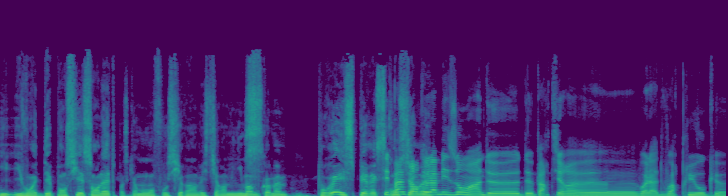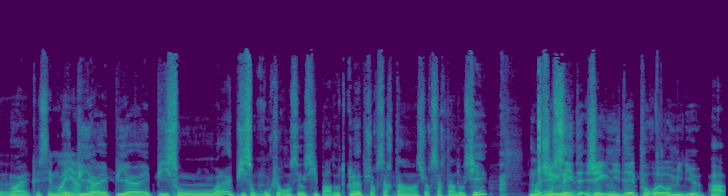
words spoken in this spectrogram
ils, vont être dépensiers sans l'être, parce qu'à un moment, il faut aussi réinvestir un minimum quand même pour espérer C'est conserver. pas le genre de la maison hein, de, de partir, euh, voilà, de voir plus haut que, Ouais. que ses Et moyens. puis, quoi. euh, et puis, euh, et puis ils sont voilà, et puis ils sont concurrencés aussi par d'autres clubs sur certains sur certains dossiers. Moi, j'ai On une, j'ai une idée pour eux au milieu. Ah,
